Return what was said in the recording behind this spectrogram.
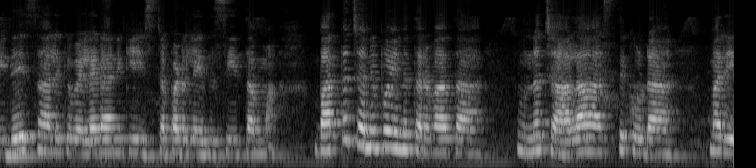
విదేశాలకు వెళ్ళడానికి ఇష్టపడలేదు సీతమ్మ. భర్త చనిపోయిన తర్వాత ఉన్న చాలా ఆస్తి కూడా మరి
